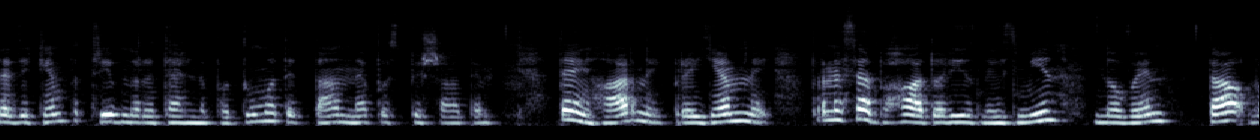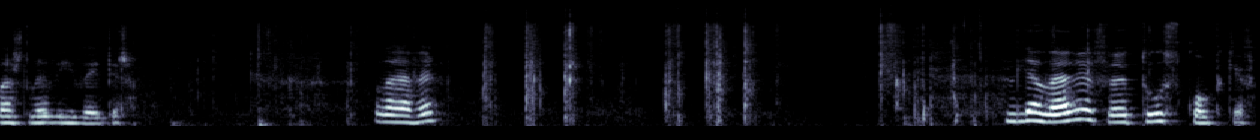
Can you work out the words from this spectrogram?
над яким потрібно ретельно подумати та не поспішати. День гарний, приємний, принесе багато різних змін, новин та важливий вибір. Леви. Для левів е, туз кубків.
